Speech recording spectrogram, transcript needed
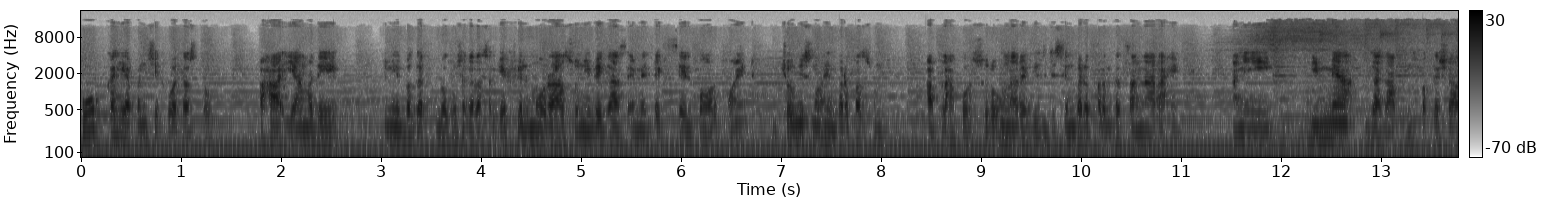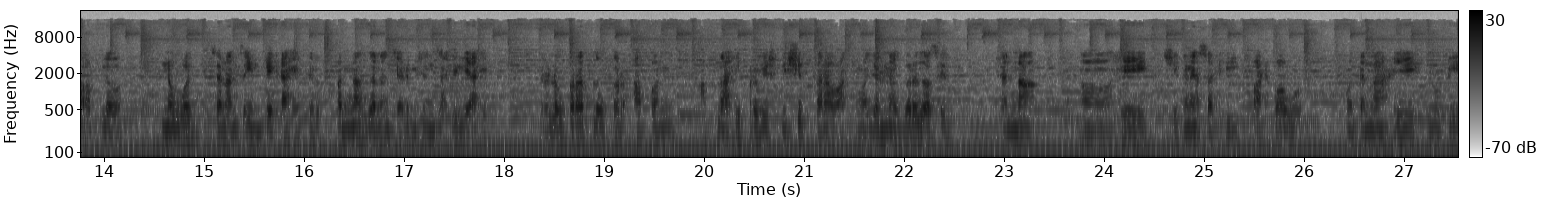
खूप काही आपण शिकवत असतो. पहा यामध्ये तुम्ही बघत बघू शकत असाल की Filmora Sony Vegas M S Excel PowerPoint चोवीस नोव्हेंबरपासून आपला हा कोर्स सुरू होणार आहे. वीस डिसेंबर पर्यंत चालणार आहे. आणि निम्म्या जागा आपण फक्त आपलं नव्वद जणांचं इंटेक आहे तर पन्नास जणांची ऍडमिशन झालेली आहे. तर लवकरात लवकर आपण आपलाही प्रवेश निश्चित करावा किंवा ज्यांना गरज असेल त्यांना हे शिकण्यासाठी पाठवावं व त्यांना हे नोटी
